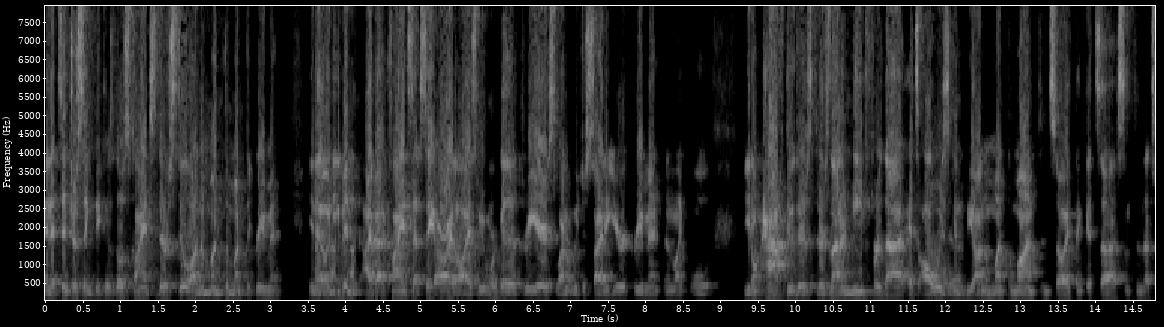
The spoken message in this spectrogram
And it's interesting because those clients, they're still on a month to month agreement. You know, and even I've had clients that say, all right, Elias, we worked together three years. Why don't we just sign a year agreement? And like, well, you don't have to. There's there's not a need for that. It's always going to be on a month to month, and so I think it's uh, something that's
